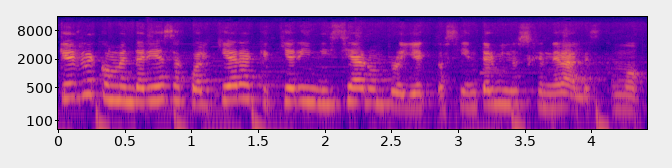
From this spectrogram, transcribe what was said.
¿Qué recomendarías a cualquiera que quiera iniciar un proyecto, así en términos generales, como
